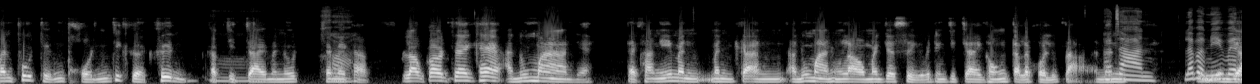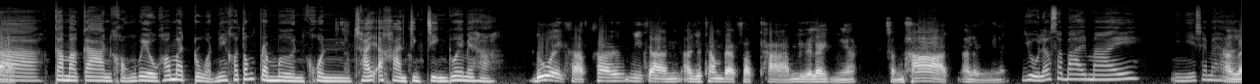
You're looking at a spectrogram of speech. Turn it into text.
มันพูดถึงผลที่เกิดขึ้นกับจิตใจมนุษย์ใช่ไหมครับ เราก็ได้แค่อนุมานเนี่ยแต่คราวนี้มันมันการอนุมานของเรามันจะสื่อไปถึงจิตใจของแต่ละคนหรือเปล่าอันนั้อานจารย์แล้วแบบนี้เป็นเวเรื่องลายากกรรมการของเวลเข้ามาตรวจนี่เขาต้องประเมินคนใช้อาคารจริง ๆ ด้วยไหมคะ ด้วยครับเขามีการอาจจะทำแบบสอบถามหรืออะไรอย่างเงี้ย สัมภาษณ์อะไรอย่างเงี้ย อยู่แล้วสบายไหมอย่างนี้ใช่ไหมคะอะไร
